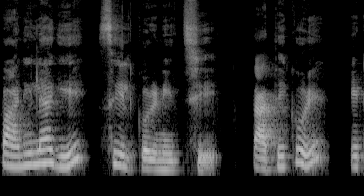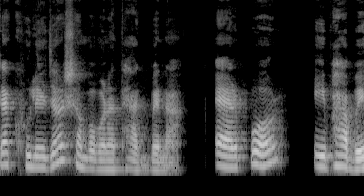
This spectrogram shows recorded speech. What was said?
পানি লাগিয়ে সিল করে নিচ্ছি। তাতে করে এটা খুলে যাওয়ার সম্ভাবনা থাকবে না। এরপর এভাবে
